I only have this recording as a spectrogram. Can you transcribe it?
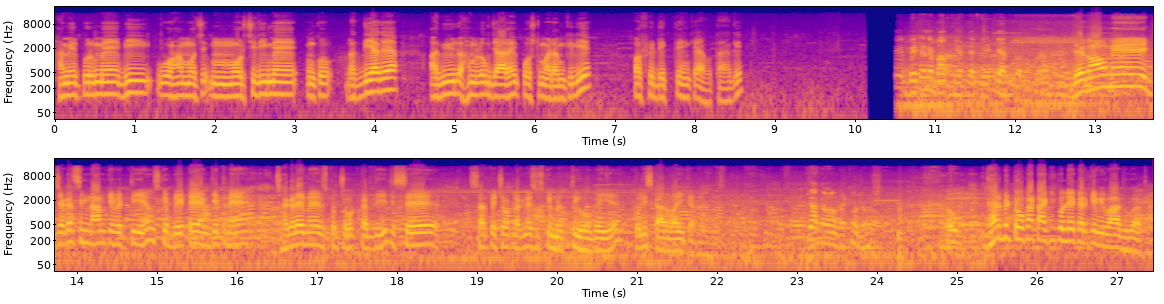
हमीरपुर में भी वहाँ मोर्चरी में उनको रख दिया गया। अभी हम लोग जा रहे हैं पोस्टमार्टम के लिए और फिर देखते हैं क्या होता है आगे। बेटे ने बाप की हत्या की है क्या देगांव में एक जगत सिंह नाम के व्यक्ति हैं उसके बेटे अंकित ने झगड़े में इसको चोट कर दी जिससे सर पे चोट लगने से उसकी मृत्यु हो गई है। पुलिस कार्रवाई कर रही है। क्या कारण था? क्यों तो घर में टोका टाकी को लेकर के विवाद हुआ था।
